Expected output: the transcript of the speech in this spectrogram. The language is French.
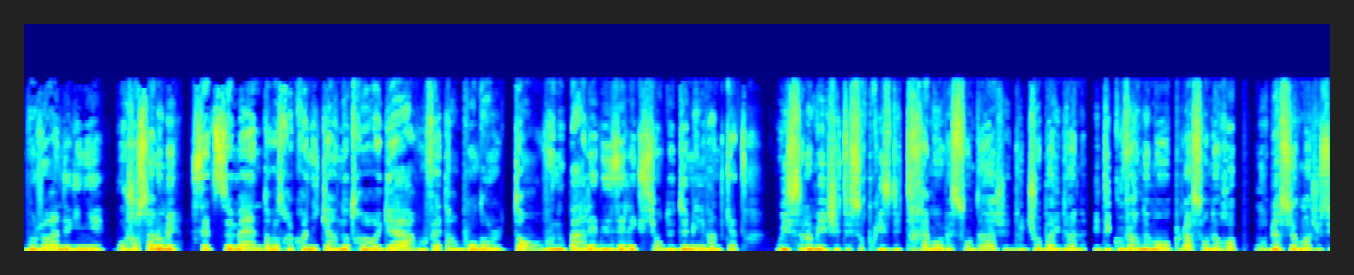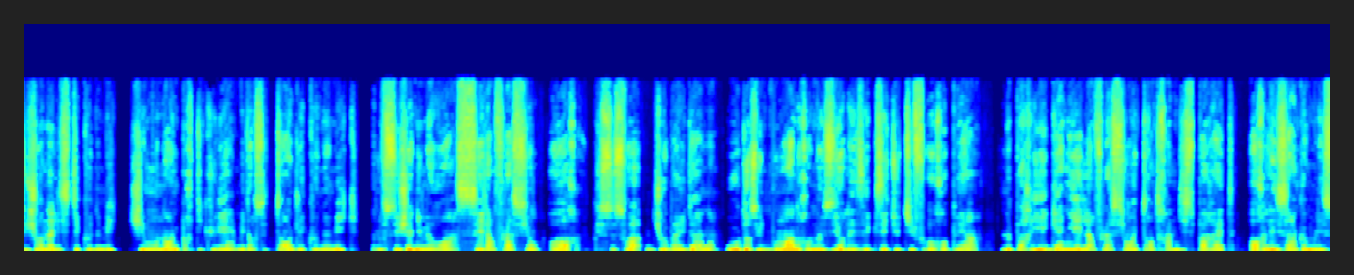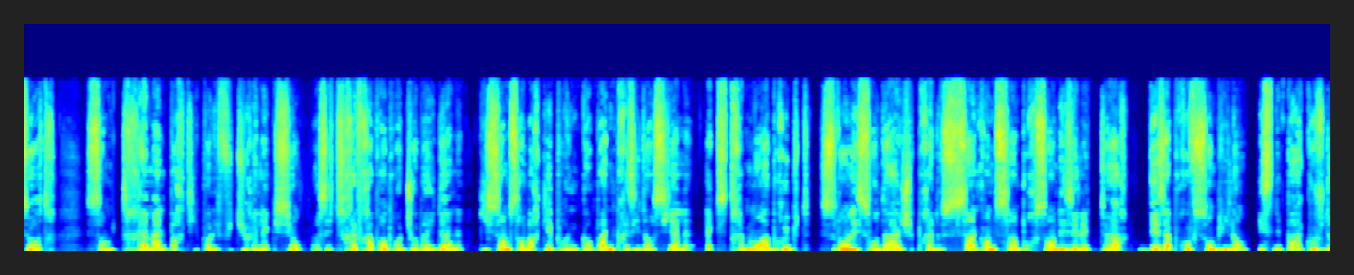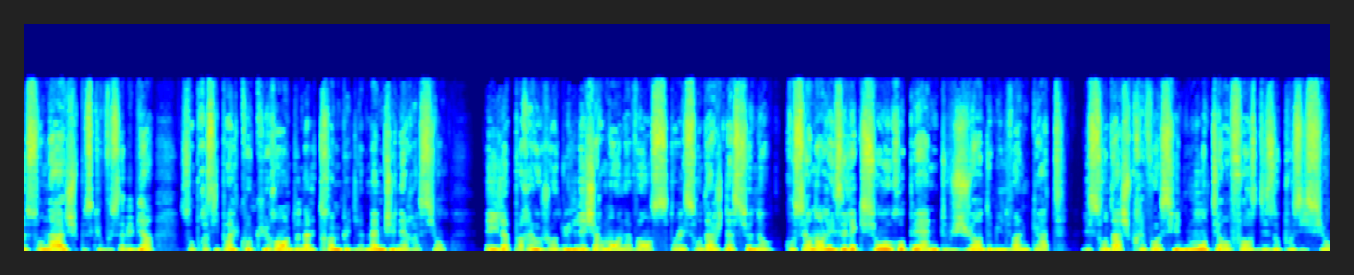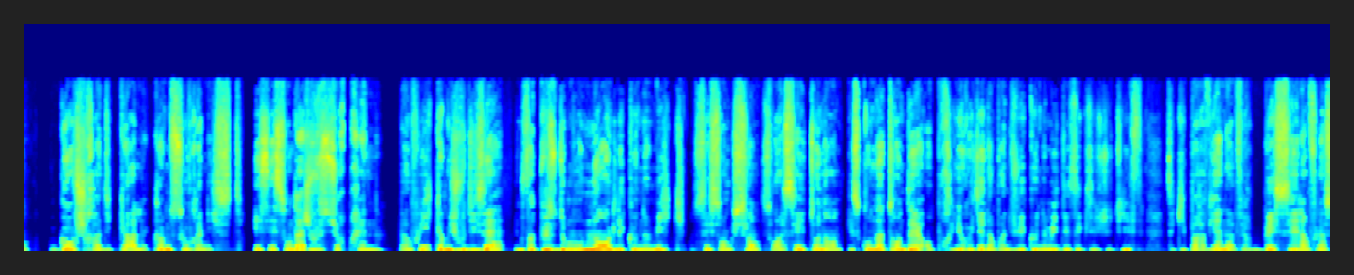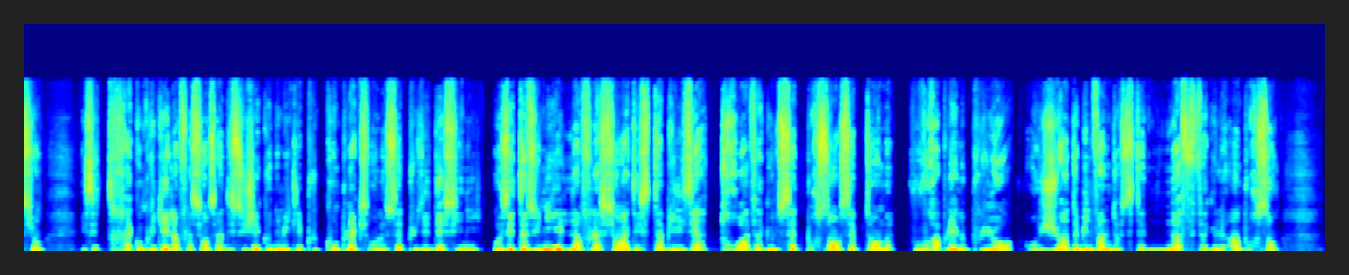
Bonjour Anne de Guigné. Bonjour Salomé. Cette semaine, dans votre chronique Un autre regard, vous faites un bond dans le temps, vous nous parlez des élections de 2024. Oui, Salomé, j'étais surprise des très mauvais sondages de Joe Biden et des gouvernements en place en Europe. Alors bien sûr, moi je suis journaliste économique, j'ai mon angle particulier, mais dans cet angle économique, le sujet numéro un, c'est l'inflation. Or, que ce soit Joe Biden ou dans une moindre mesure les exécutifs européens, le pari est gagné, l'inflation est en train de disparaître. Or, les uns comme les autres semblent très mal partis pour les futures élections. C'est très frappant pour Joe Biden, qui semble s'embarquer pour une campagne présidentielle extrêmement abrupte. Selon les sondages, près de 55% des électeurs désapprouve son bilan. Et ce n'est pas à cause de son âge, puisque vous savez bien, son principal concurrent, Donald Trump, est de la même génération, et il apparaît aujourd'hui légèrement en avance dans les sondages nationaux. Concernant les élections européennes de juin 2024, les sondages prévoient aussi une montée en force des oppositions, gauche radicale comme souverainiste. Et ces sondages vous surprennent? Bah oui, comme je vous disais, une fois de plus de mon angle économique, ces sanctions sont assez étonnantes. Qu'est-ce qu'on attendait en priorité d'un point de vue économique des exécutifs? C'est qu'ils parviennent à faire baisser l'inflation. Et c'est très compliqué. L'inflation, c'est un des sujets économiques les plus complexes. On le sait depuis des décennies. Aux États-Unis, l'inflation a été stabilisée à 3,7% en septembre. Vous vous rappelez, le plus haut, en juin 2022, c'était 9,1%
